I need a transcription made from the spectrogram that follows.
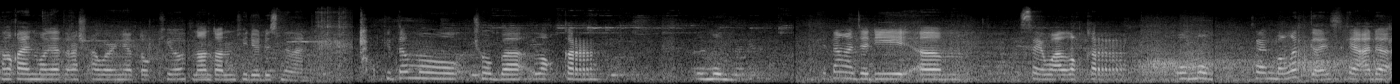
Kalau kalian mau lihat rush hour-nya Tokyo, nonton video Disneyland. Kita mau coba locker umum. Kita nggak jadi em, sewa locker umum. Keren banget guys, kayak ada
